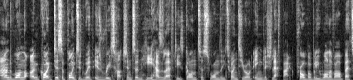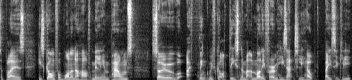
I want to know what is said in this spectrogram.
And one that I'm quite disappointed with is Reece Hutchinson. He has left. He's gone to Swansea. 20 year old English left back, probably one of our better players. He's gone for one and a half million pounds. So I think we've got a decent amount of money for him. He's actually helped basically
